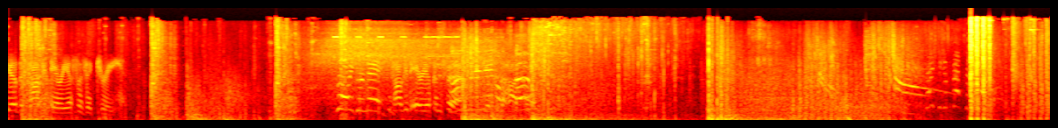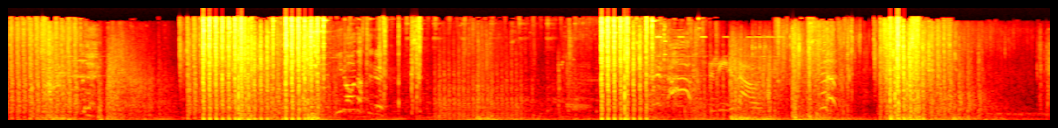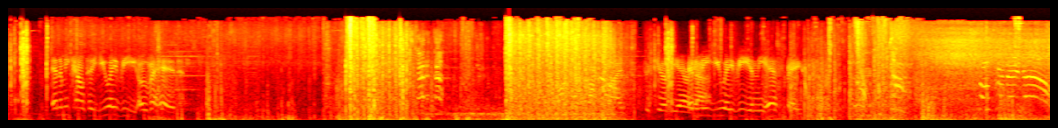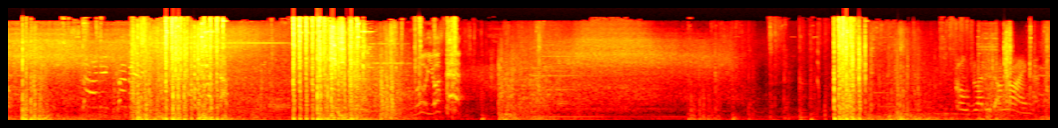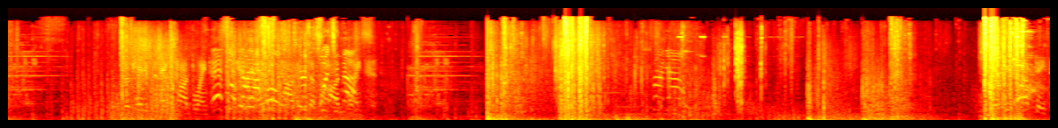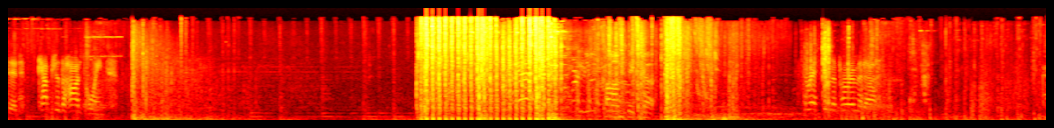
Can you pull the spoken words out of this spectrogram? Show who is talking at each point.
Speaker 1: Secure the target area for victory. Throwing grenade! Target area confirmed. Get to the hard. Reload counter UAV overhead. Secure the area. Enemy UAV in the airspace. Cold-blooded online. Locating the next hard point.
Speaker 2: Eso,
Speaker 1: Get enemy targets at the hard
Speaker 2: Switching
Speaker 1: point.
Speaker 2: mags.
Speaker 1: Location updated. Capture the hard point.
Speaker 2: Com picked up.
Speaker 1: The perimeter.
